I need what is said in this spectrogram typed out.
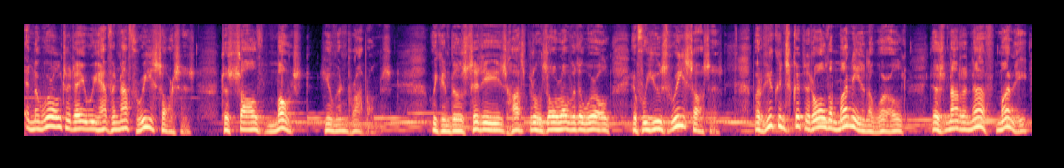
In the world today, we have enough resources to solve most human problems. We can build cities, hospitals all over the world if we use resources. But if you conscripted all the money in the world, there's not enough money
